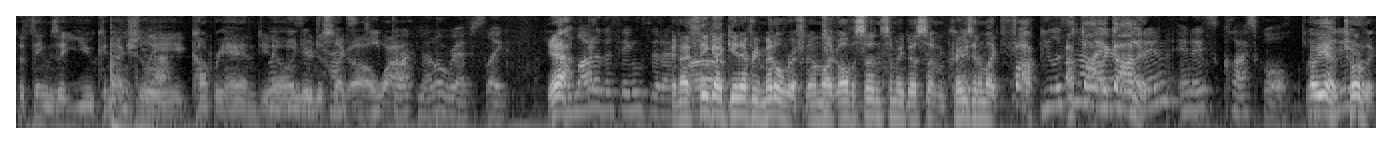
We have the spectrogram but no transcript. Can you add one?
the things that you can oh actually comprehend you like know and you're just like intense, oh deep wow dark metal riffs like yeah a lot of the things that i and I think I get every metal riff, and I'm like, all of a sudden somebody does something crazy, and I'm like, fuck, You listen I to thought I Iron got it. And it's classical. Oh, yeah, it is- totally.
